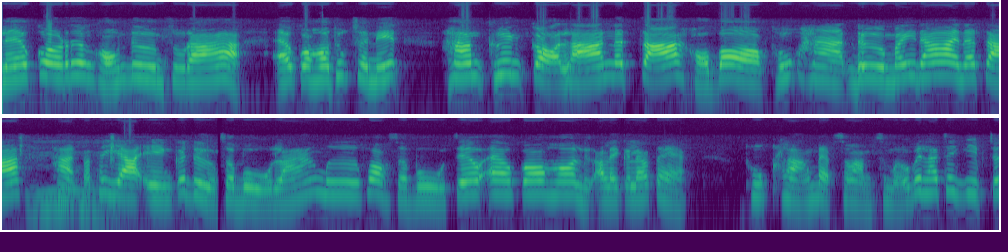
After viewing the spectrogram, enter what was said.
แล้วก็เรื่องของดื่มสุรา แอลกอฮอล์ทุกชนิด ห้ามขึ้นเกาะล้านนะจ๊ะ ขอบอกทุกหาดดื่มไม่ได้นะจ๊ะ อืม หาดพัทยาเองก็ดื่มสบู่ล้างมือฟอกสบู่เจลแอลกอฮอล์หรืออะไรก็แล้วแต่ ทุกครั้งแบบสม่ำเสมอ เวลาจะหยิบจะ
